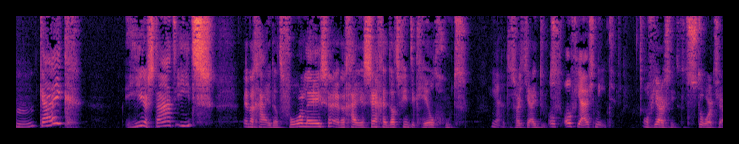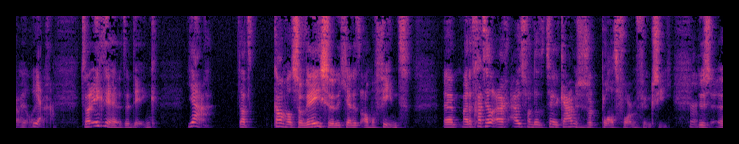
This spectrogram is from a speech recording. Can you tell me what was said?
Hm. kijk, hier staat iets. En dan ga je dat voorlezen en dan ga je zeggen, dat vind ik heel goed. Ja. Dat is wat jij doet. Of, Of, of juist niet. juist niet, het stoort jou heel Ja. erg. Terwijl ik de hele tijd denk, ja, dat kan wel zo wezen dat jij dat allemaal vindt. Ehm, maar dat gaat heel erg uit van dat de Tweede Kamer is een soort platformfunctie. Dus eh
